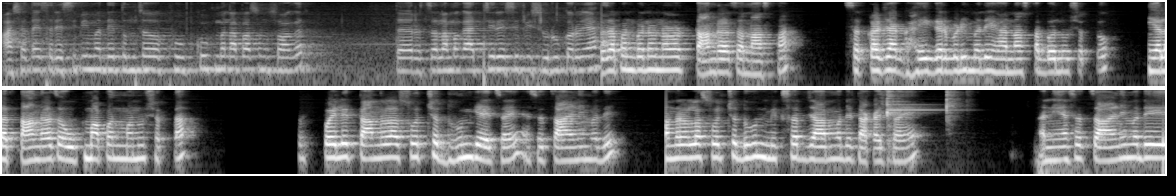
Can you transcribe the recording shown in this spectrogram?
आशाताईस रेसिपीमध्ये तुमचं खूप खूप मनापासून स्वागत. तर चला मग आजची रेसिपी सुरू करूया. आज आपण बनवणार आहोत तांदळाचा नाश्ता. सकाळच्या घाई गडबडीमध्ये हा नाश्ता बनवू शकतो. याला तांदळाचा उपमा पण म्हणू शकता. पहिले तांदळा स्वच्छ धुवून घ्यायचा आहे असं चाळणीमध्ये. तांदळाला स्वच्छ धुवून मिक्सर जारमध्ये टाकायचं आहे. आणि असं चाळणीमध्ये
